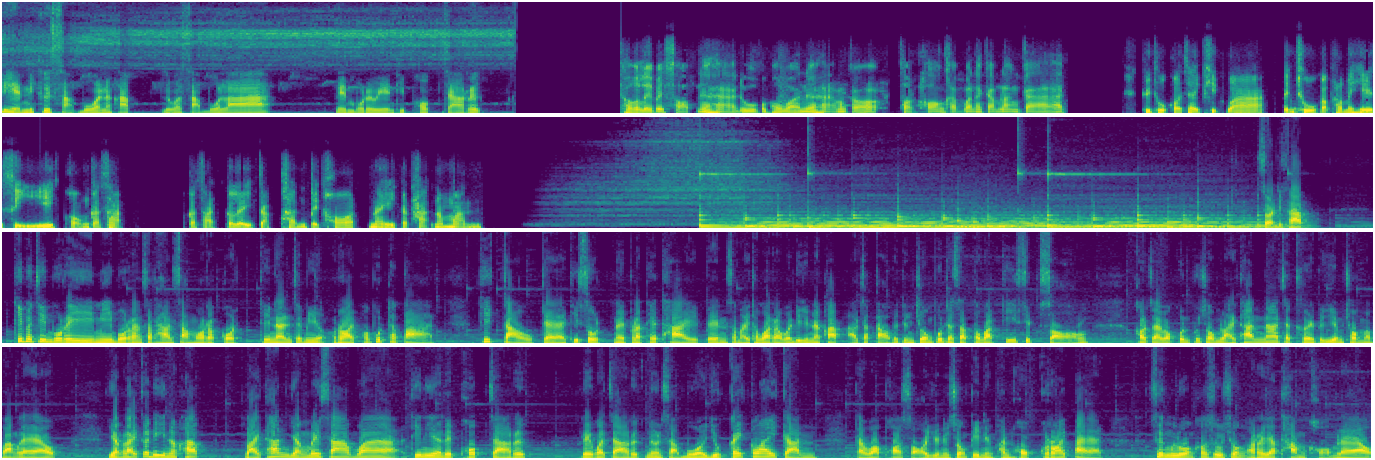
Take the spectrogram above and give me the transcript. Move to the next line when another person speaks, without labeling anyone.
ที่เห็นนี่คือสระบัวนะครับ หรือว่าสระบัวล้า เป็นบริเวณที่พบจารึก
เขาก็เลยไปสอบเนื้อหาดูก็เพราะว่าเนื้อหามันก็สอดคล้องกับวรรณกรรมลังกา
คือถูกเข้าใจผิดว่าเป็นชู้กับพระมเหสีของกษัตริย์ กษัตริย์ก็เลยจับท่านไปทอดในกระทะน้ำมัน
สวัสดีครับ ที่ประจินบุรีมีโบราณสถานสามมรกตที่นั่นจะมีรอยพระพุทธบาทที่เก่าแก่ที่สุดในประเทศไทยเป็นสมัยทวารวดีนะครับ อาจจะเก่าไปถึงช่วงพุทธศตวรรษที่ 12 เข้าใจว่าคุณผู้ชมหลายท่านน่าจะเคยไปเยี่ยมชมมาบ้างแล้ว อย่างไรก็ดีนะครับ หลายท่านยังไม่ทราบว่าที่นี่ได้พบจารึก เรียกว่าจารึกเนินสาบัวอยู่ใกล้ๆกัน แต่ว่าพศอยู่ในช่วงปี 1608 ซึ่งล่วงเข้าสู่ช่วงอารยธรรมขอมแล้ว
